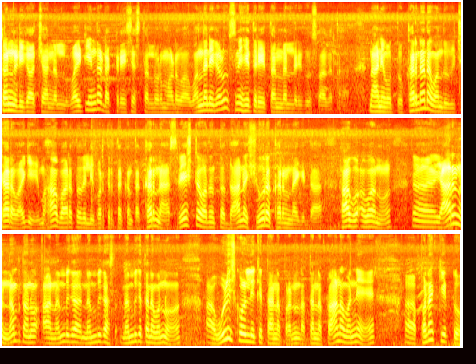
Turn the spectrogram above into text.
ಕನ್ನಡಿಗ ಚಾನಲ್ ವೈಟಿಯಿಂದ ಡಾಕ್ಟರ್ ಎಸ್ ಎಸ್ ತಲ್ಲೂರು ಮಾಡುವ ವಂದನೆಗಳು, ಸ್ನೇಹಿತರೆ, ತಮ್ಮೆಲ್ಲರಿಗೂ ಸ್ವಾಗತ. ನಾನಿವತ್ತು ಕರ್ಣನ ಒಂದು ವಿಚಾರವಾಗಿ ಮಹಾಭಾರತದಲ್ಲಿ ಬರ್ತಿರ್ತಕ್ಕಂಥ ಕರ್ಣ ಶ್ರೇಷ್ಠವಾದಂಥ ದಾನ ಶೂರ ಕರ್ಣನಾಗಿದ್ದ. ಹಾಗೂ ಅವನು ಯಾರನ್ನು ನಂಬ್ತಾನೋ ಆ ನಂಬಿಗ ನಂಬಿಕ ನಂಬಿಕೆತನವನ್ನು ಉಳಿಸ್ಕೊಳ್ಳಲಿಕ್ಕೆ ತನ್ನ ಪ್ರಣ ತನ್ನ ಪ್ರಾಣವನ್ನೇ ಪಣಕ್ಕಿಟ್ಟು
